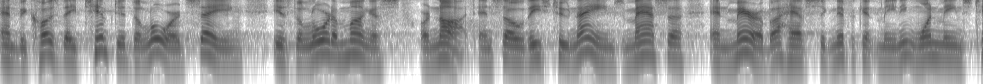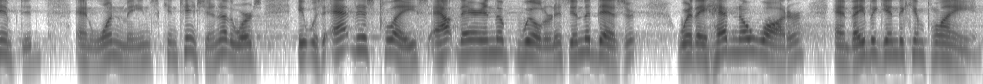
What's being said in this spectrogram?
and because they tempted the Lord, saying, Is the Lord among us or not? And so these two names, Massah and Meribah, have significant meaning. One means tempted, and one means contention. In other words, it was at this place out there in the wilderness, in the desert, where they had no water and they began to complain.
